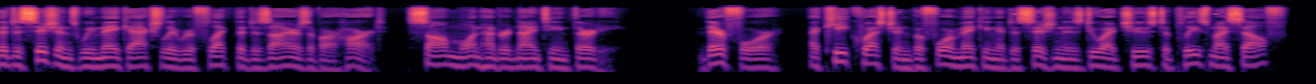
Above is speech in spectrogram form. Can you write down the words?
The decisions we make actually reflect the desires of our heart. Psalm 119:30. Therefore, a key question before making a decision is do I choose to please myself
